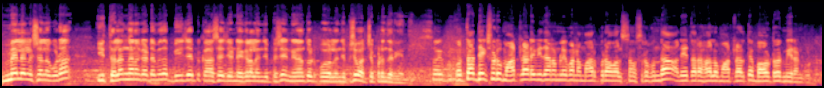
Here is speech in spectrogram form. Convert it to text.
ఎమ్మెల్యే ఎలక్షన్లో కూడా ఈ తెలంగాణ గడ్డ మీద బీజేపీ కాసే జెండా ఎగరాలని చెప్పేసి నినాతోటి పోవాలని చెప్పేసి వారు చెప్పడం జరిగింది. సో ఇప్పుడు కొత్త అధ్యక్షుడు మాట్లాడే విధానంలో ఏమైనా మార్పు రావాల్సిన అవసరం ఉందా? అదే తరహాలో మాట్లాడితే బాగుంటుంది మీరు అనుకుంటున్నారు.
